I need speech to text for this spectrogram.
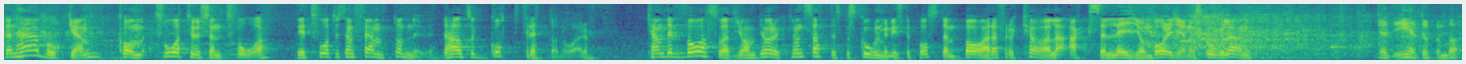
Den här boken kom 2002. Det är 2015 nu. Det har alltså gått 13 år. Kan det vara så att Jan Björklund sattes på skolministerposten bara för att köla Axel Leijonborg genom skolan? Ja, det är helt uppenbart.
